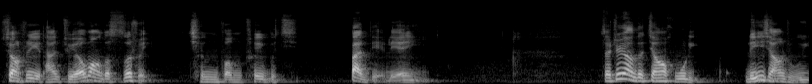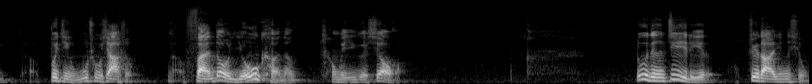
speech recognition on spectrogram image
像是一潭绝望的死水，清风吹不起半点涟漪。在这样的江湖里，理想主义啊不仅无处下手，啊，反倒有可能成为一个笑话。《鹿鼎记》里最大英雄，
